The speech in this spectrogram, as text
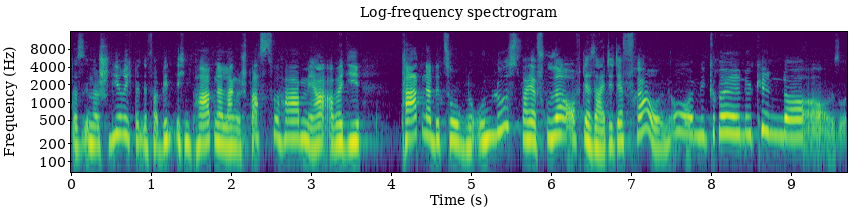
Das ist immer schwierig, mit einem verbindlichen Partner lange Spaß zu haben, ja. Aber die partnerbezogene Unlust war ja früher auf der Seite der Frauen. Oh, Migräne, Kinder. Also.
